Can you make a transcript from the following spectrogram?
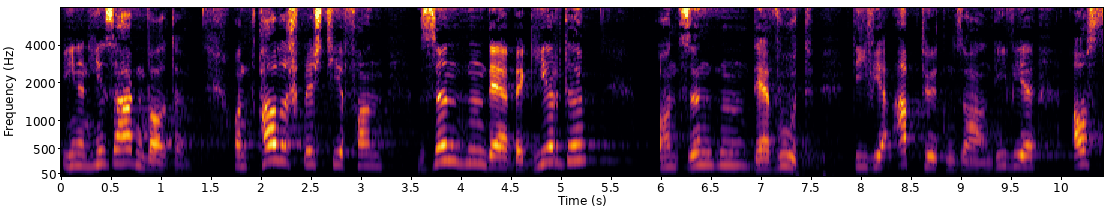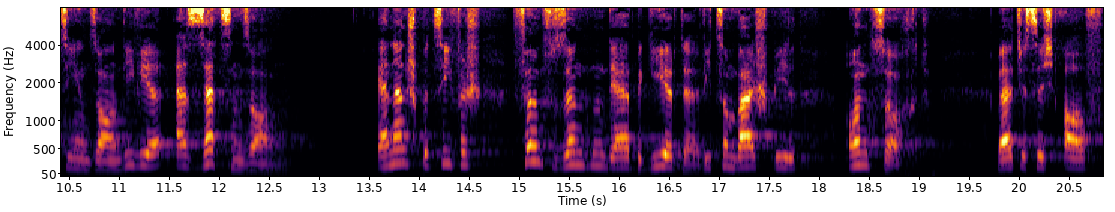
ihnen hier sagen wollte. Und Paulus spricht hier von Sünden der Begierde und Sünden der Wut, die wir abtöten sollen, die wir ausziehen sollen, die wir ersetzen sollen. Er nennt spezifisch fünf Sünden der Begierde, wie zum Beispiel Unzucht, welches sich auf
